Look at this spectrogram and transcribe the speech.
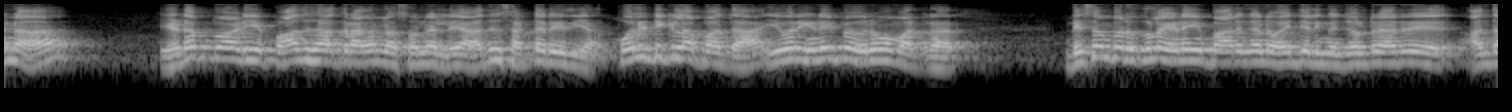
ஏன்னா எடப்பாடியை பாதுகாக்கிறாங்கன்னு நான் சொன்னேன் இல்லையா? அது சட்ட ரீதியா. பொலிட்டிக்கலாக பார்த்தா இவர் இணைப்பை விரும்ப மாட்டார் டிசம்பருக்குள்ள இணையம் பாருங்கன்னு வைத்தியலிங்கம் சொல்றாரு. அந்த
